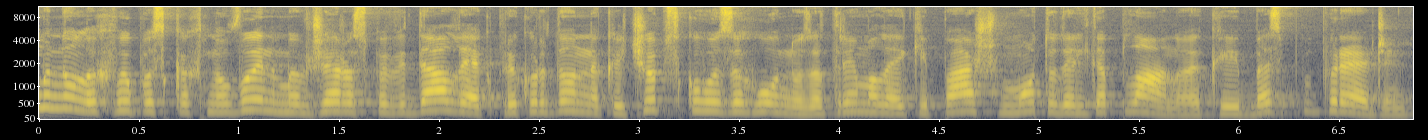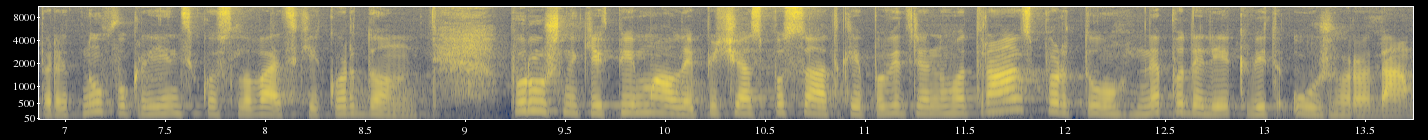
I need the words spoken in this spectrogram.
Минулих випусках новин ми вже розповідали, як прикордонники Чопського загону затримали екіпаж мотодельтаплану, який без попереджень перетнув українсько-словацький кордон. Порушників піймали під час посадки повітряного транспорту неподалік від Ужгорода.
